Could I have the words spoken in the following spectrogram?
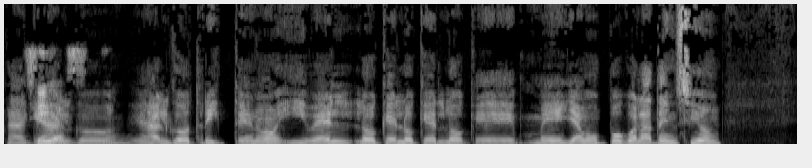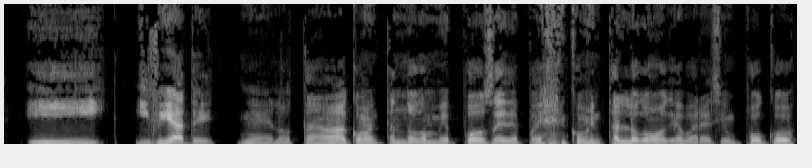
es algo, es algo triste, ¿no? Y ver lo que, lo que, lo que me llamó un poco la atención y, y fíjate, me lo estaba comentando con mi esposa y después comentarlo como que pareció un poco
